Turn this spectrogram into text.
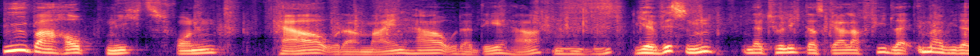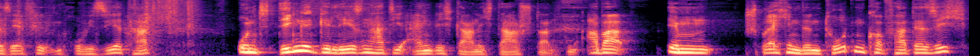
überhaupt nichts von Herr oder mein Herr oder der Herr. Wir wissen natürlich, dass Gerlach Fiedler immer wieder sehr viel improvisiert hat und Dinge gelesen hat, die eigentlich gar nicht dastanden. Aber im sprechenden Totenkopf hat er sich,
